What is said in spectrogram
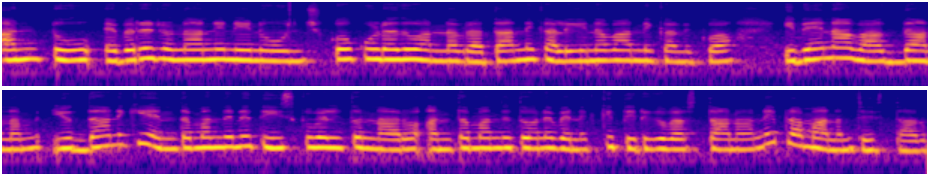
అంటూ ఎవరి రుణాన్ని నేను ఉంచుకోకూడదు అన్న వ్రతాన్ని కలిగిన వారిని కనుక ఇదే నా వాగ్దానం. యుద్ధానికి ఎంతమందిని తీసుకువెళ్తున్నారో అంతమందితోనే వెనక్కి తిరిగి వస్తాను అని ప్రమాణం చేస్తాడు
